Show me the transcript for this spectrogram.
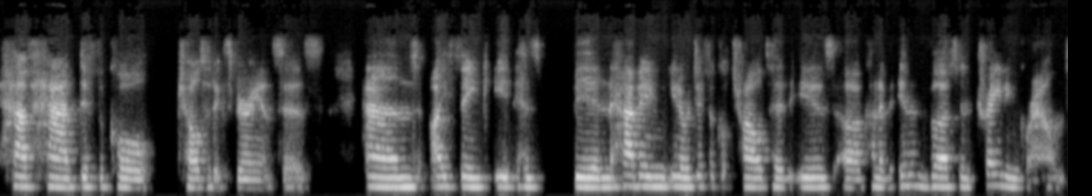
have had difficult childhood experiences. And I think it has been having, you know, a difficult childhood is a kind of inadvertent training ground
